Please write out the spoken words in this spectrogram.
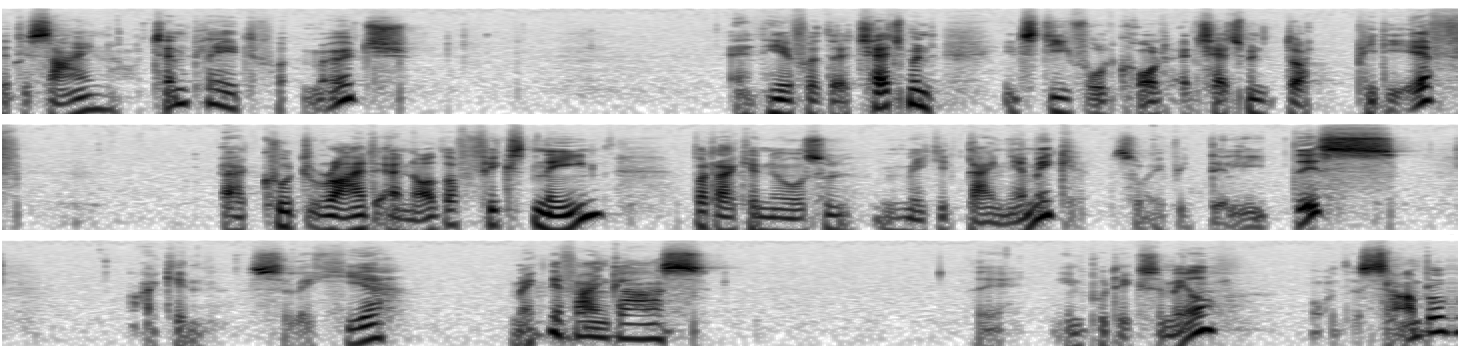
the design or template for merge. And here for the attachment, it's default called attachment.pdf. I could write another fixed name, but I can also make it dynamic. So if we delete this, I can select here magnifying glass, the input XML or the sample.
